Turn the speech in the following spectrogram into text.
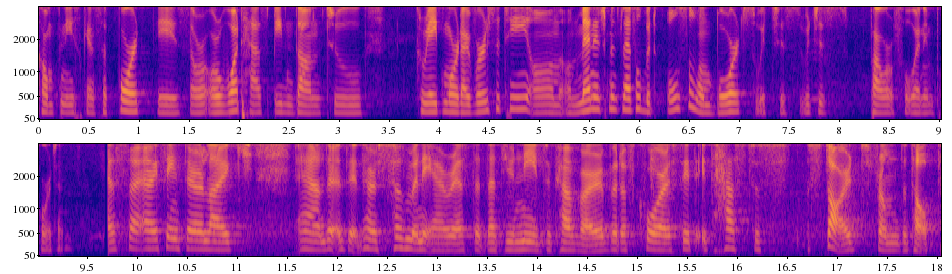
companies can support this or, or what has been done to create more diversity on, on management level, but also on boards, which is, which is powerful and important. Yes, I think there are like, uh, there, there, are so many areas that, that you need to cover, but of course it, it has to start from the top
